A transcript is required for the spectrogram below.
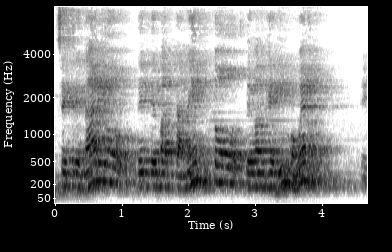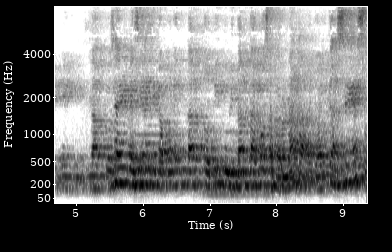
secretario del departamento de evangelismo. Bueno, las cosas eclesiásticas ponen tanto título y tanta cosa, pero nada, yo alcancé eso.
